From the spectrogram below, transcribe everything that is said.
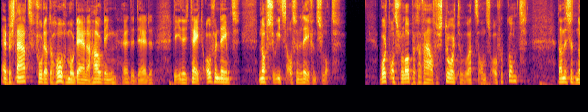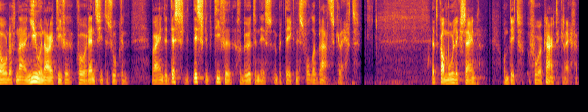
Er bestaat, voordat de hoogmoderne houding, de derde, de identiteit overneemt, nog zoiets als een levenslot. Wordt ons voorlopige verhaal verstoord door wat ons overkomt, dan is het nodig naar een nieuwe narratieve coherentie te zoeken, waarin de descriptieve gebeurtenis een betekenisvolle plaats krijgt. Het kan moeilijk zijn om dit voor elkaar te krijgen.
